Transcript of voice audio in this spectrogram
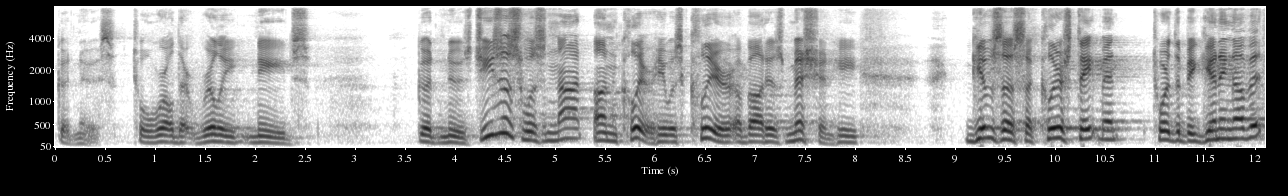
good news to a world that really needs good news? Jesus was not unclear. He was clear about his mission. He gives us a clear statement toward the beginning of it.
